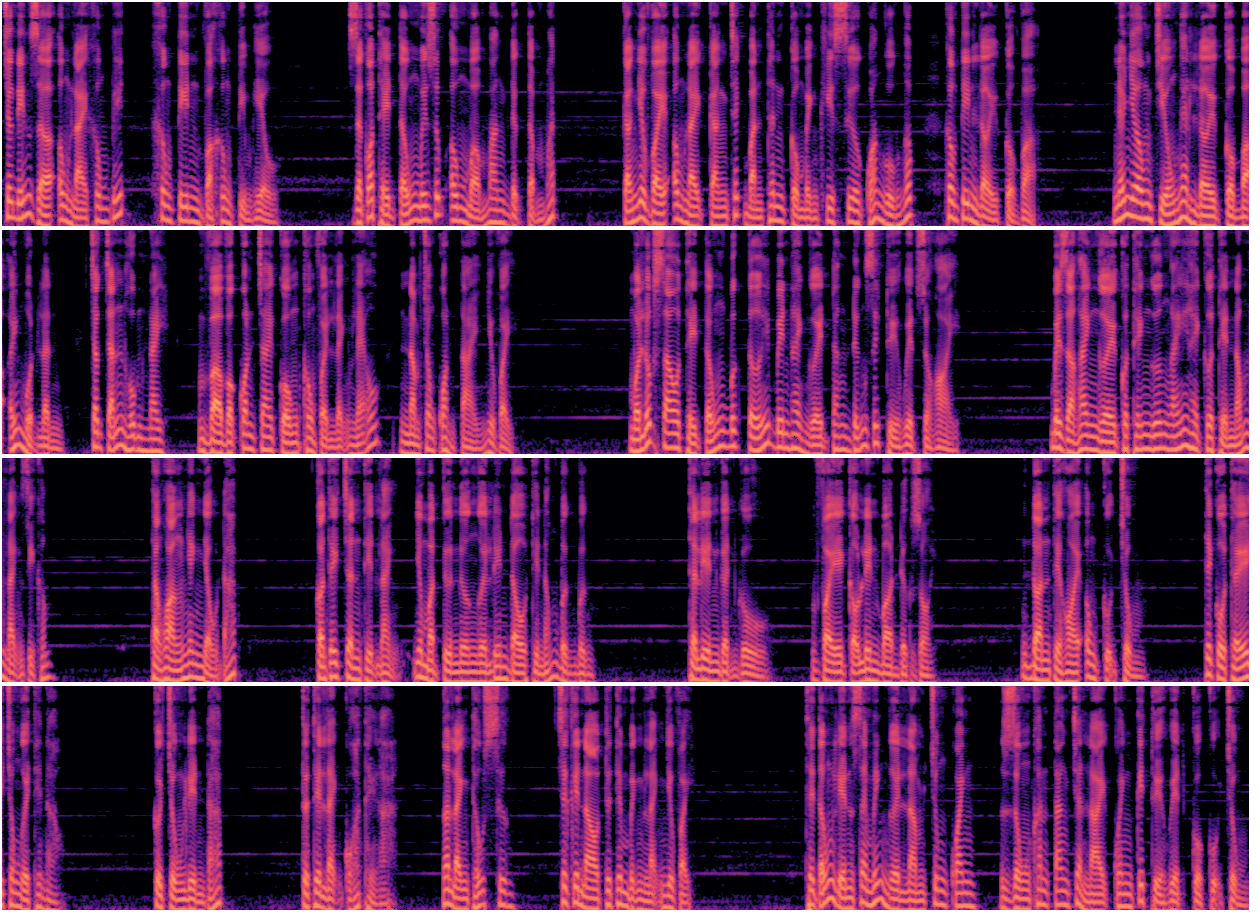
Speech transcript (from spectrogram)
Trước đến giờ, ông lại không biết, Không tin và không tìm hiểu. Giờ có thể Tống mới giúp ông mở mang được tầm mắt. Càng như vậy, ông lại càng trách bản thân của mình khi xưa quá ngu ngốc, Không tin lời của vợ. Nếu như ông chịu nghe lời của bà ấy một lần, Chắc chắn hôm nay, Vợ và con trai của ông không phải lạnh lẽo, Nằm trong quan tài như vậy. Một lúc sau, thầy Tống bước tới bên hai người đang đứng dưới thủy huyệt rồi hỏi, Bây giờ hai người có thấy ngứa ngáy hay cơ thể nóng lạnh gì không? Thằng Hoàng nhanh nhậu đáp Còn thấy chân thì lạnh, Nhưng mà từ nửa người lên đầu thì nóng bừng bừng. Thầy liền gần gù, Vậy cậu lên bờ được rồi. Đoàn thì hỏi ông cụ trùng, Thế cô thấy trong người thế nào? Cụ trùng liền đáp, Tôi thấy lạnh quá thầy à Nó lạnh thấu xương chưa khi nào tôi thấy mình lạnh như vậy. Thầy Tống liền sai mấy người làm chung quanh, Dùng khăn tang chân lại quanh cái thủy huyệt của cụ trùng.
